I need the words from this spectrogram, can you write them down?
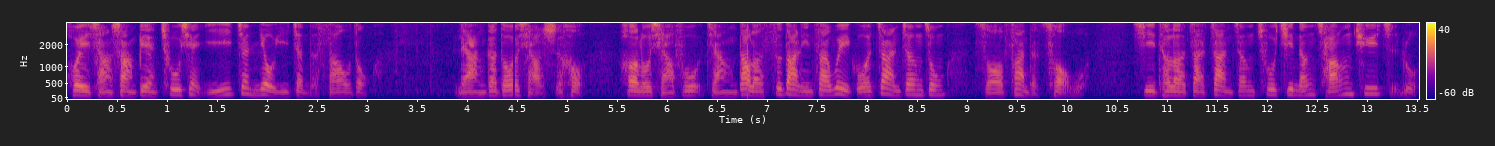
会场上便出现一阵又一阵的骚动。两个多小时后，赫鲁晓夫讲到了斯大林在卫国战争中所犯的错误。希特勒在战争初期能长驱直入，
